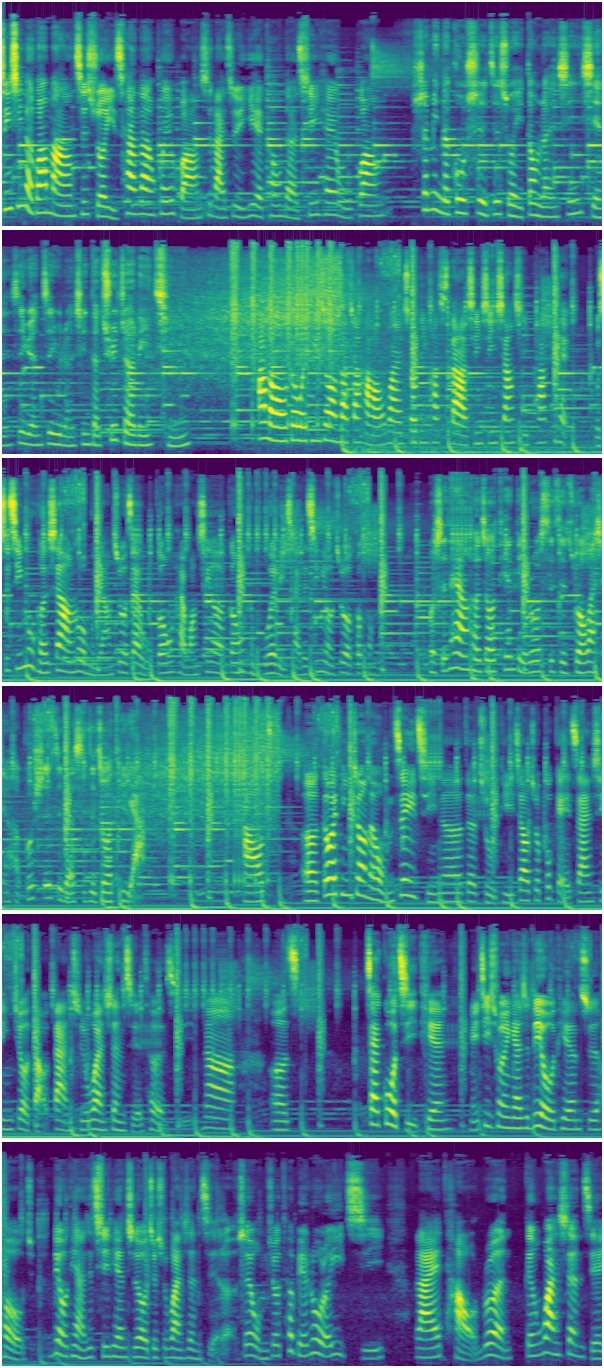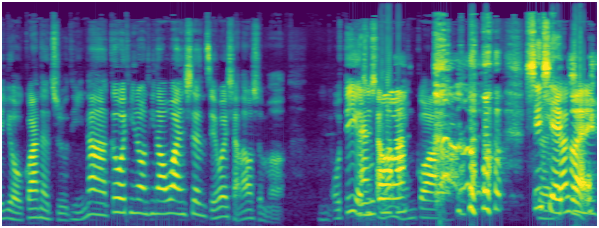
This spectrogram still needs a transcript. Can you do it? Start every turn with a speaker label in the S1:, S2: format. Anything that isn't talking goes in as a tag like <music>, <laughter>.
S1: 星星的光芒之所以灿烂辉煌，是来自于夜空的漆黑无光。
S2: 生命的故事之所以动人心弦，是源自于人心的曲折离奇。
S1: Hello，各位听众，大家好，欢迎收听《HeartStar 心星相惜 Pocket，》。我是金木合相，落母羊座在五宫，海王星二宫，很不会理财的金牛座 Coco 米。
S2: 我是太阳合轴天底落狮子座，外显很不狮子的狮子座 Tia。
S1: 好。呃，各位听众呢，我们这一集呢的主题叫做“不给三星就捣蛋”，之万圣节特辑。那呃，再过几天，没记错应该是六天之后，六天还是七天之后就是万圣节了，所以我们就特别录了一集来讨论跟万圣节有关的主题。那各位听众听到万圣节会想到什么？嗯，我第一个是想到南瓜啦，
S2: 吸血鬼。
